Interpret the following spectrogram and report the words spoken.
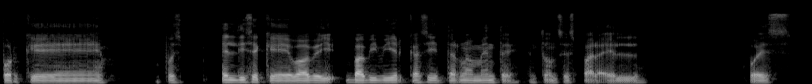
Porque, pues él dice que va a, va a vivir casi eternamente, entonces para él, pues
